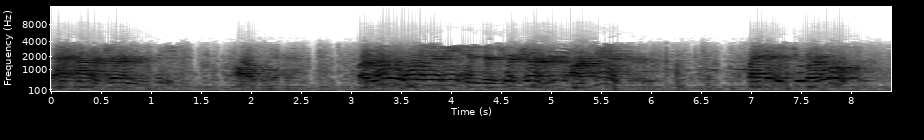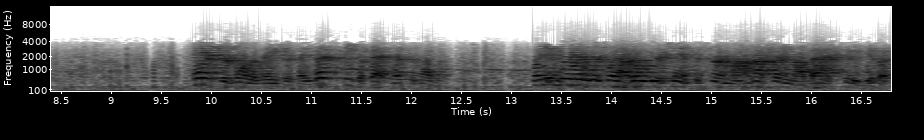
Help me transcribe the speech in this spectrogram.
that's not a germ disease altogether. But number one enemy in germs are cancers. Second is tuberculosis. Cancer is one of the major things. Let's speak of that just a moment. When you get over this way, I don't get a chance to turn my, I'm not turning my back to you, but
